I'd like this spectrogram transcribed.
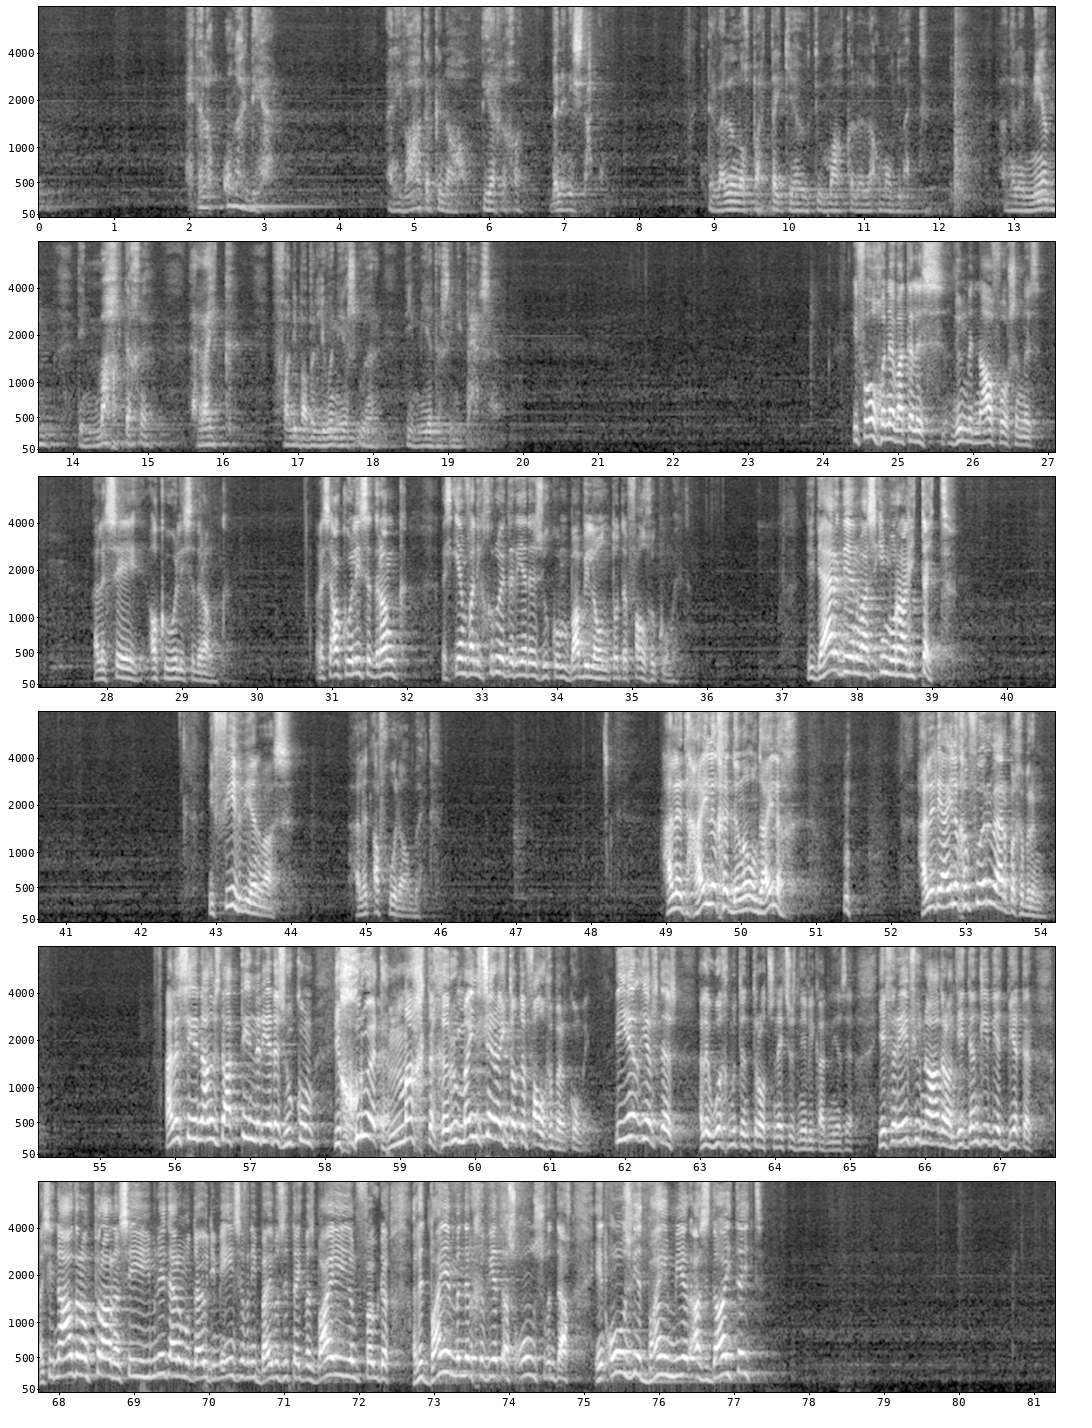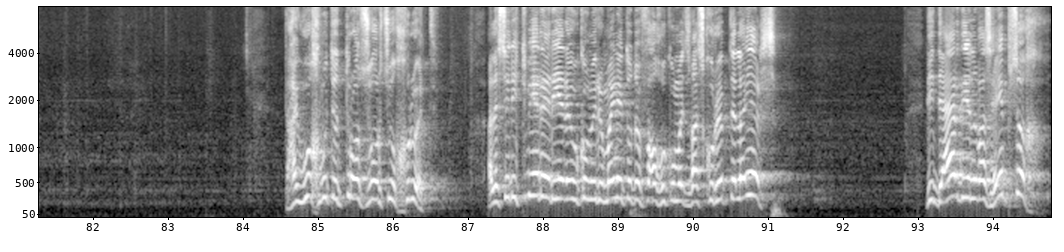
onderdeur in die waterkanaal deurgegaan binne in die stad. Terwyl hulle nog partytjie hou, toe maak hulle hulle almal dood. En hulle neem die magtige ryk van die Babiloniërs oor, die Meders en die Perse. Die volgende wat hulle doen met navorsing is hulle sê alkoholiese drank. Hulle sê alkoholiese drank is een van die groot redes hoekom Babylon tot 'n val gekom het. Die derde een was immoraliteit. Die vierde een was hulle het afgode aanbid. Hulle het heilige dinge ontheilig. Hulle het die heilige voorwerpe gebring. Hulle sê en anders daar 10 redes hoekom die groot magtige Romeinse ryk tot 'n val gekom het. Die heel eerste is hulle hoogmoed en trots net soos Nebukadneser. Jy verhef jou naderhand, jy dink jy weet beter. As jy naderhand praat dan sê jy jy moet net daarom onthou die mense van die Bybelse tyd was baie eenvoudig. Hulle het baie minder geweet as ons vandag en ons weet baie meer as daai tyd. Daai hoogmoed en trots word so groot. Hulle sê die tweede rede hoekom die Romeine tot 'n val gekom het, was korrupte leiers. Die derde een was hebsug.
